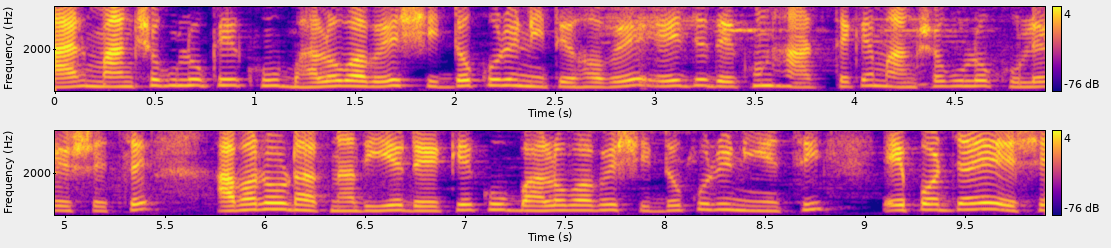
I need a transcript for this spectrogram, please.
আর মাংসগুলোকে খুব ভালোভাবে সিদ্ধ করে নিতে হবে। এই যে দেখুন, হাট থেকে মাংসগুলো খুলে এসেছে। আবারও ঢাকনা দিয়ে ডেকে খুব ভালোভাবে সিদ্ধ করে নিয়েছি। এ পর্যায়ে এসে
